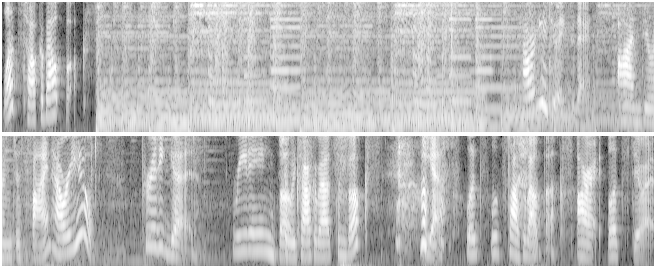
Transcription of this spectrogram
let's talk about books. How are you doing today? I'm doing just fine. How are you? Pretty good. Reading books. Shall we talk about some books? yes, let's let's talk about books. All right, let's do it.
